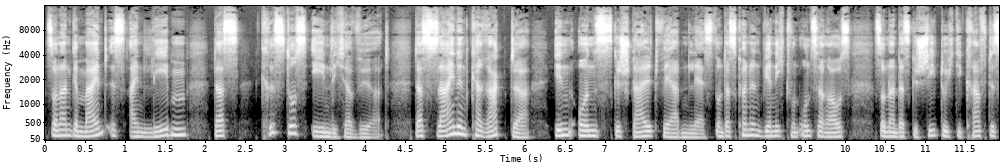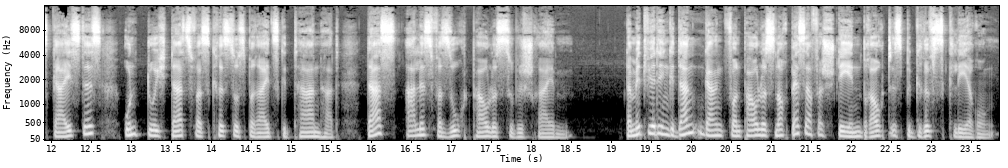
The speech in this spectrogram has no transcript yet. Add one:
sondern gemeint ist ein Leben, das Christus ähnlicher wird, das seinen Charakter in uns Gestalt werden lässt. Und das können wir nicht von uns heraus, sondern das geschieht durch die Kraft des Geistes und durch das, was Christus bereits getan hat. Das alles versucht Paulus zu beschreiben. Damit wir den Gedankengang von Paulus noch besser verstehen, braucht es Begriffsklärung.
